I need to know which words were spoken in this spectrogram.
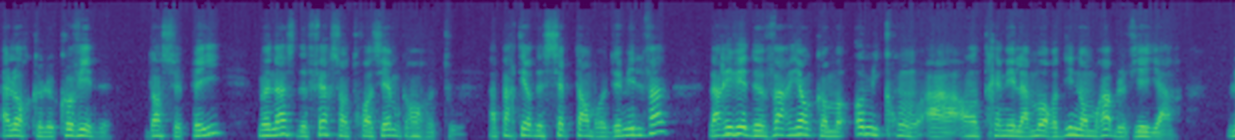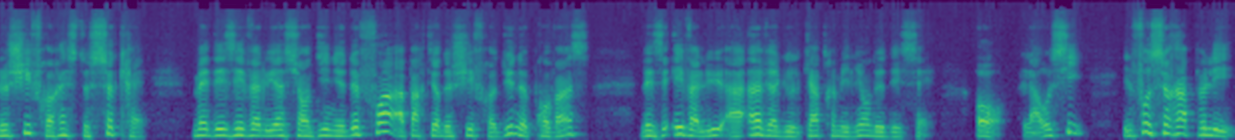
alors que le Covid dans ce pays menace de faire son troisième grand retour. À partir de septembre 2020, l'arrivée de variants comme Omicron a entraîné la mort d'innombrables vieillards. Le chiffre reste secret, mais des évaluations dignes de foi à partir de chiffres d'une province les évaluent à 1,4 million de décès. Or, là aussi, il faut se rappeler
